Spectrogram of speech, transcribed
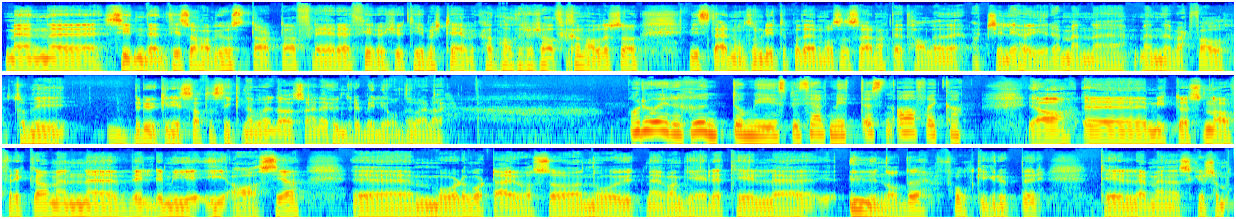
Men eh, siden den tid så har vi jo starta flere 24 timers TV-kanaler og radiokanaler, så hvis det er noen som lytter på dem også, så er nok det tallet atskillig høyere. Men, men, i hvert fall som vi bruker i statistikkene våre, da, så er det 100 millioner hver dag. Og da er det rundt om i spesielt Midtøsten, Afrika? Ja, eh, Midtøsten, Afrika, men eh, veldig mye i Asia. Eh, målet vårt er jo også å nå ut med evangeliet til eh, unådde folkegrupper. Til mennesker som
